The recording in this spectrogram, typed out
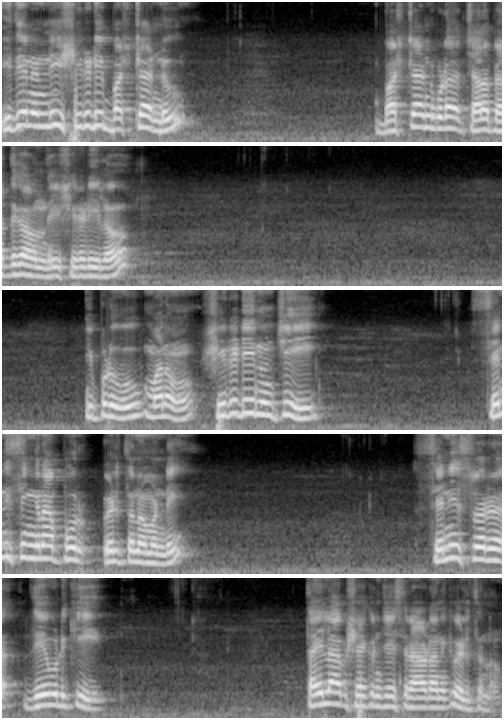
ఇదేనండి Shirdi bus stand. Bus stand కూడా చాలా పెద్దగా ఉంది షిరిడీలో. ఇప్పుడు మనం షిరిడి నుంచి శని సింగనాపూర్ వెళుతున్నామండి. శనీశ్వర దేవుడికి తైలాభిషేకం చేసి రావడానికి వెళుతున్నాం.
